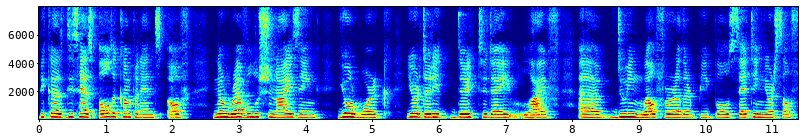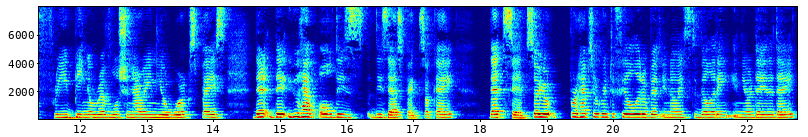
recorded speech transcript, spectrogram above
because this has all the components of you know revolutionizing your work your day to day life uh, doing well for other people setting yourself free being a revolutionary in your workspace. There, you have all these these aspects okay? That's it. So you're perhaps you're going to feel a little bit you know instability in your day to day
